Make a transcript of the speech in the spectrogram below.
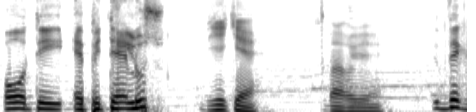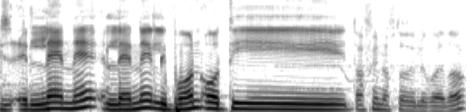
ότι επιτέλους. Βγήκε στην παραγωγή. Δεν ξε- λένε, λένε λοιπόν ότι. Το αφήνω αυτό λίγο εδώ.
